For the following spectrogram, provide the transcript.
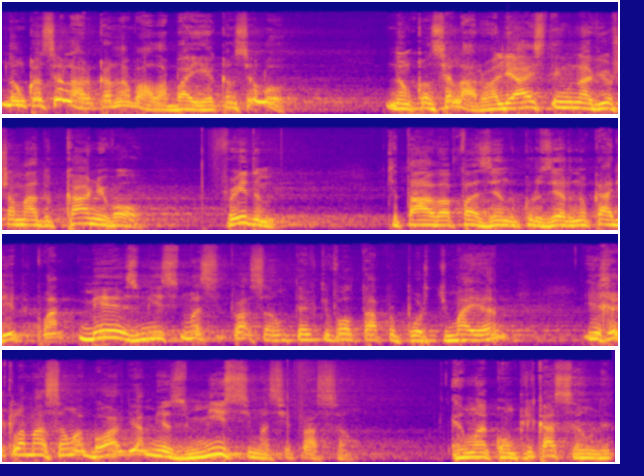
não cancelaram o carnaval, a Bahia cancelou. Não cancelaram. Aliás, tem um navio chamado Carnival Freedom, que estava fazendo cruzeiro no Caribe com a mesmíssima situação. Teve que voltar para o porto de Miami e reclamação a bordo e a mesmíssima situação. É uma complicação, né?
